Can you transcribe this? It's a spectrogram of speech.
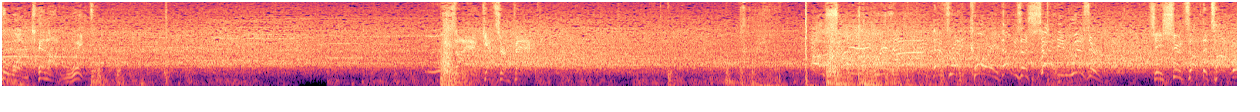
for one, cannot wait. Xia gets her back. Oh, wizard! That's right, Corey. That was a shining wizard. She shoots up the top rope.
